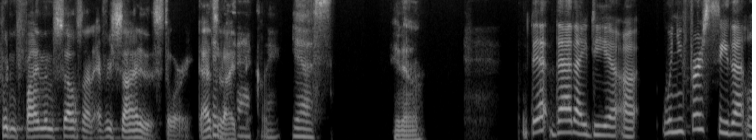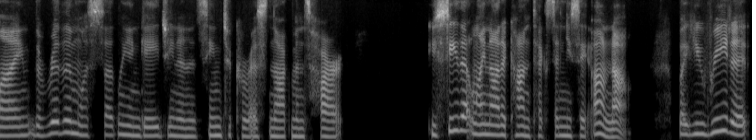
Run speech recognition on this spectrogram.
couldn't find themselves on every side of the story. That's exactly. what I exactly. Yes. You know that that idea. Uh, when you first see that line, the rhythm was suddenly engaging and it seemed to caress Nachman's heart. You see that line out of context and you say, "Oh no," but you read it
